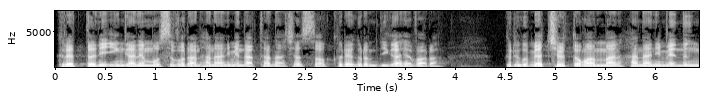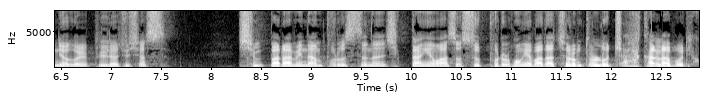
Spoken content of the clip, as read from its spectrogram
그랬더니 인간의 모습을 한 하나님이 나타나셔서 그래 그럼 네가 해봐라. 그리고 며칠 동안만 하나님의 능력을 빌려주셨어. 신바람이 난 브루스는 식당에 와서 수프를 홍해바다처럼 둘로 쫙 갈라버리고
